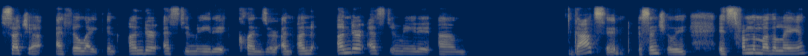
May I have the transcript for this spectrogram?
such a, I feel like an underestimated cleanser, an un, underestimated um, godsend, essentially. It's from the motherland.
